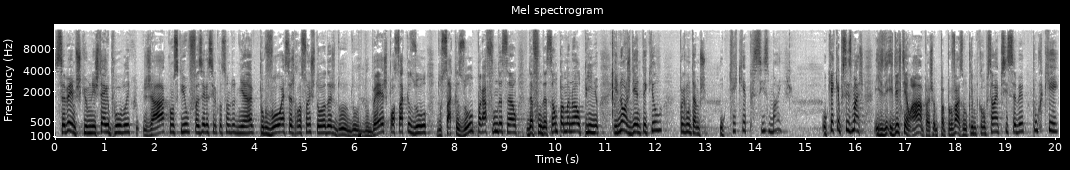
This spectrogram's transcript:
sabemos que o Ministério Público já conseguiu fazer a circulação do dinheiro, provou essas relações todas, do, do, do BES para o saco azul, do saco azul para a Fundação, da Fundação para Manuel Pinho. E nós, diante daquilo, perguntamos o que é que é preciso mais? O que é que é preciso mais? E, e dir-te, ah, para, para um crime de corrupção é preciso saber porquê.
